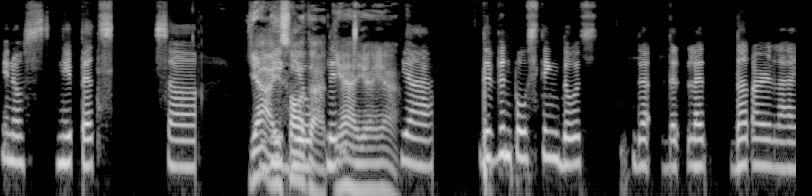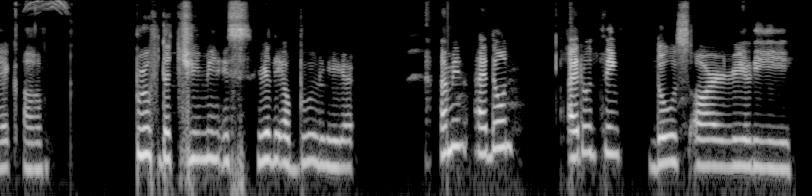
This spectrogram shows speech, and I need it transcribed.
you know, snippets sa yeah, I saw that. clips. Yeah, yeah, yeah. yeah they've been posting those that that like that are like um proof that Jimin is really a bully i mean i don't i don't think those are really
